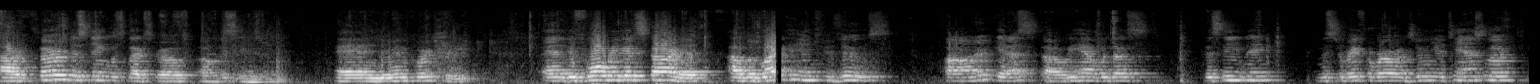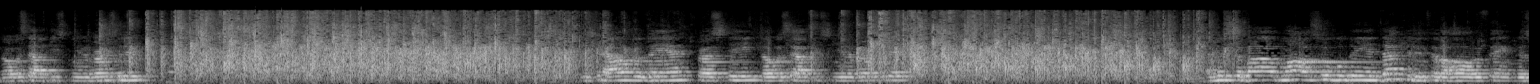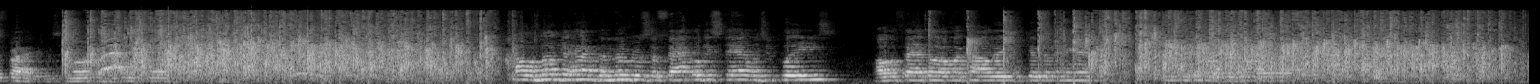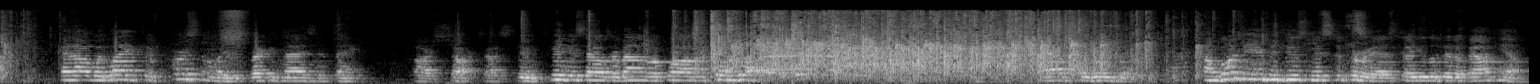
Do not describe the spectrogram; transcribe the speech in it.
our third distinguished lecturer of, of the season, and you're in for a treat. And before we get started, I would like to introduce our guest. Uh, we have with us this evening Mr. Ray Ferrero, Jr., Chancellor, Nova Southeastern University. Mr. Alan Levan, Trustee, Nova Southeastern University. And Mr. Bob Moss, who will be inducted into the Hall of Fame this Friday. Mr. Moss, I would love to have the members of faculty stand, would you please? All the faculty, all my colleagues, give them a hand. And I would like to personally recognize and thank our sharks, our students. Give yourselves a round of applause and stand up. I'm going to introduce Mr. Perez, tell you a little bit about him.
